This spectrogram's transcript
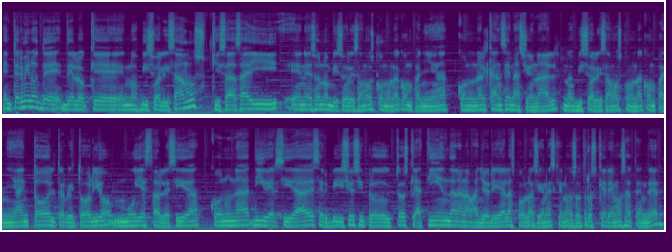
En términos de, de, lo que nos visualizamos, quizás ahí en eso nos visualizamos como una compañía con un alcance nacional, nos visualizamos como una compañía en todo el territorio muy establecida, con una diversidad de servicios y productos que atiendan a la mayoría de las poblaciones que nosotros queremos atender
